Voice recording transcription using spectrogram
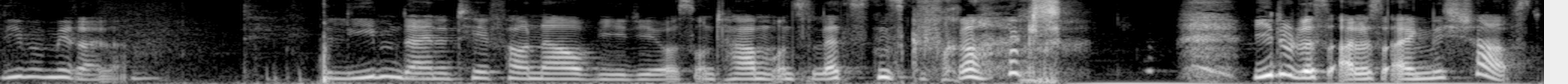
Liebe Mirella, wir lieben deine TV Now Videos und haben uns letztens gefragt, wie du das alles eigentlich schaffst.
